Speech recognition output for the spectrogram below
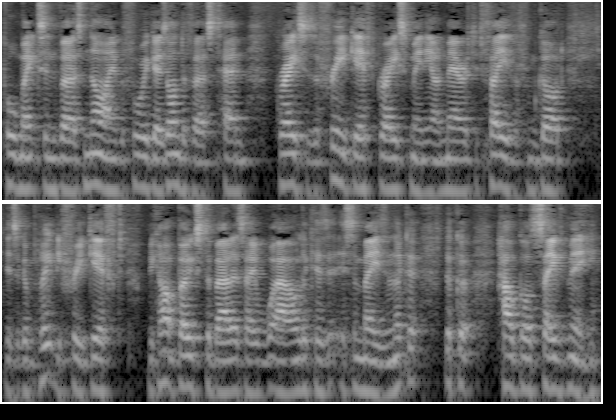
Paul makes in verse 9 before he goes on to verse 10. Grace is a free gift, grace meaning unmerited favour from God. It's a completely free gift. We can't boast about it say, wow, look, it's amazing. Look at, look at how God saved me.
